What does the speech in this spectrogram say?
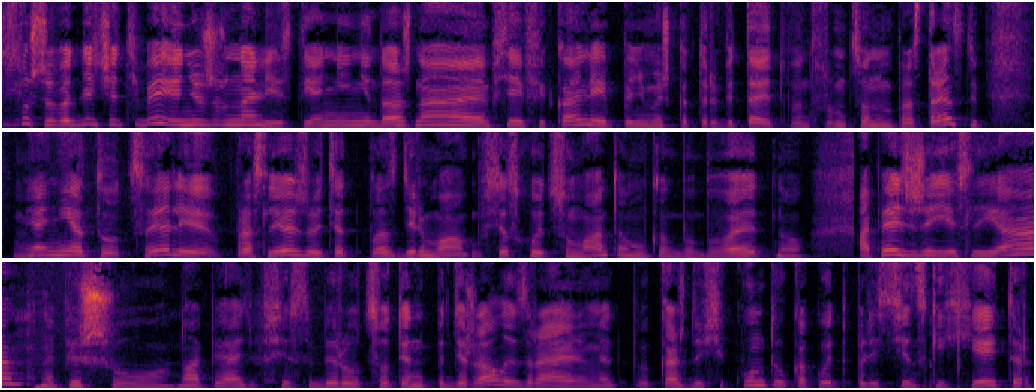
Слушай, в отличие от тебя, я не журналист, я не, не должна все фекалии, понимаешь, которые витают в информационном пространстве, у меня нету цели прослеживать этот пласт дерьма. Все сходят с ума, там как бы бывает, но... Опять же, если я напишу, ну опять все соберутся. Вот я поддержала Израиль, у меня каждую секунду какой-то палестинский хейтер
